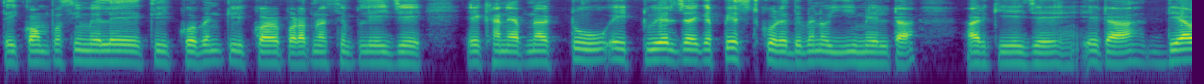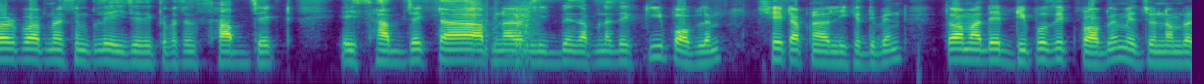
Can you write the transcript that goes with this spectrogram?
তো এই কম্পোজ ইমেলে ক্লিক করবেন। ক্লিক করার পর আপনার সিম্পলি এই যে এখানে আপনার টু এই টু এর জায়গায় পেস্ট করে দেবেন ওই ইমেলটা আর কি এই যে এটা দেওয়ার পর আপনার সিম্পলি এই যে দেখতে পাচ্ছেন সাবজেক্ট এই সাবজেক্টটা আপনারা লিখবেন, আপনাদের কি প্রবলেম সেটা আপনারা লিখে দিবেন। তো আমাদের ডিপোজিট প্রবলেম এর জন্য আমরা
